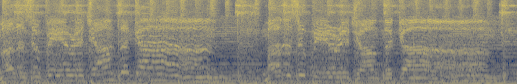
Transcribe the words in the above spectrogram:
Mother Superior jumped the gun. Mother Superior jumped the gun.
